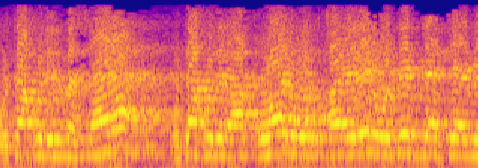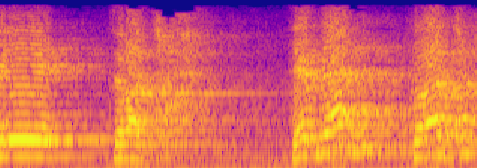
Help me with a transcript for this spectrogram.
وتاخد المسألة وتاخد الأقوال والقائلين وتبدأ تعمل إيه؟ ترجح. تبدأ ترجح.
